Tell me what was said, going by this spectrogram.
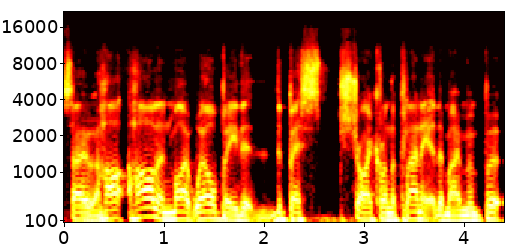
So ha- Haaland might well be the, the best striker on the planet at the moment, but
